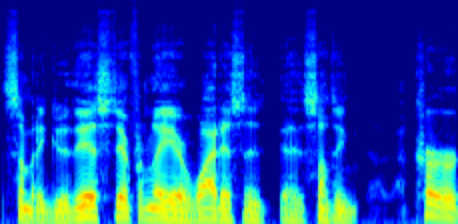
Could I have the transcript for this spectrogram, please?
somebody do this differently, or why doesn't uh, something occur?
